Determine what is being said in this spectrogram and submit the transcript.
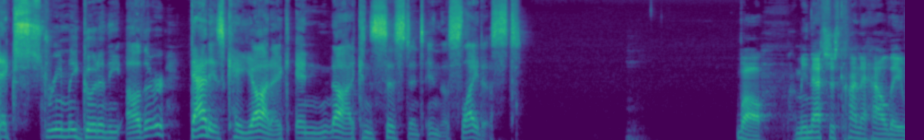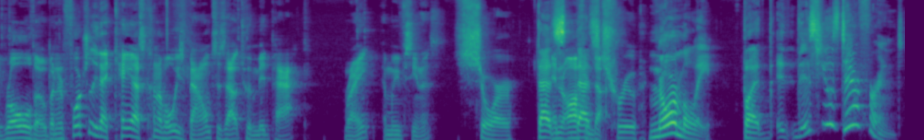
extremely good in the other, that is chaotic and not consistent in the slightest. Well, I mean, that's just kind of how they roll, though. But unfortunately, that chaos kind of always balances out to a mid pack, right? And we've seen this. Sure, that's that's does. true normally, but it, this feels different.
